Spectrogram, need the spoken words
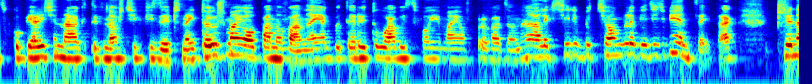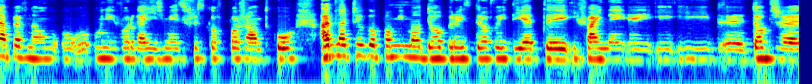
skupiali się na aktywności fizycznej. To już mają opanowane, jakby te rytuały swoje mają wprowadzone, ale chcieliby ciągle wiedzieć więcej, tak? Czy na pewno u, u nich w organizmie jest wszystko w porządku, a dlaczego pomimo dobrej, zdrowej diety i fajnej i, i e, dobrze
